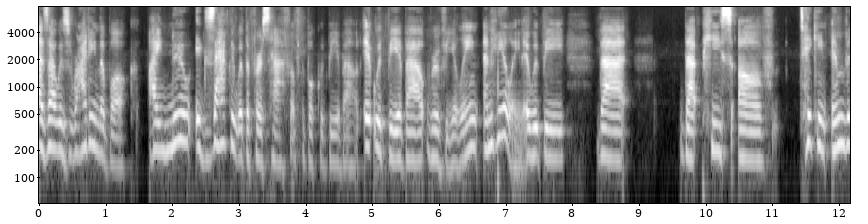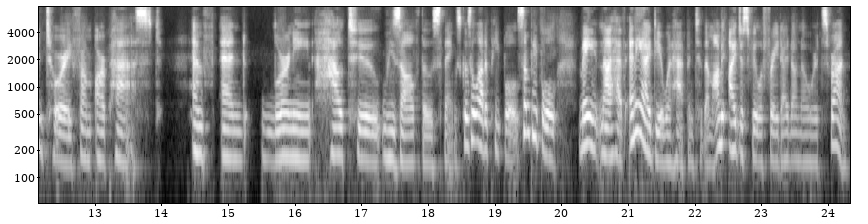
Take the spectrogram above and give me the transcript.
as I was writing the book, I knew exactly what the first half of the book would be about. It would be about revealing and healing. It would be that that piece of taking inventory from our past and and learning how to resolve those things. Because a lot of people some people may not have any idea what happened to them. I, mean, I just feel afraid i don't know where it's from.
